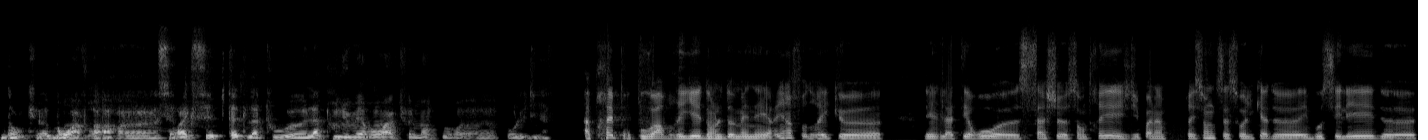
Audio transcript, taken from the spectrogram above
Donc, euh, bon, à voir. Euh, c'est vrai que c'est peut-être l'atout euh, numéro un actuellement pour, pour l'Udinese. Après, pour pouvoir briller dans le domaine aérien, il faudrait que les latéraux sachent centrer. Et j'ai pas l'impression que ce soit le cas de Ebosele, de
